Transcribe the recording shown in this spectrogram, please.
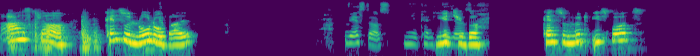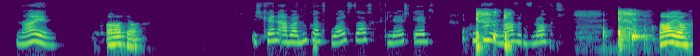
Alles klar. Kennst du Nonoball? Wer ist das? Nee, kenne ich nicht. Also, YouTuber. Kennst du mit E-Sports? nein. Ah ja. Ich kenne aber Lukas Ballstars, Clash Games, Puki und Marvin Vlogs. Ah ja.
